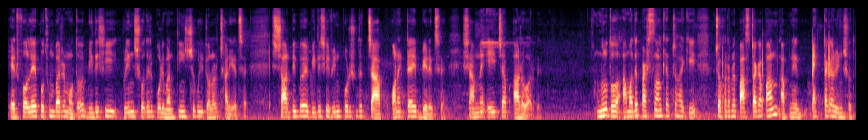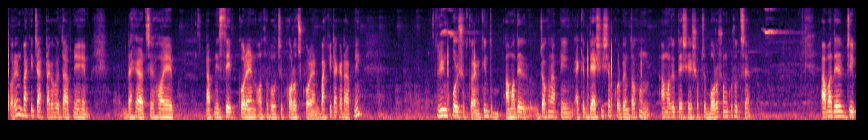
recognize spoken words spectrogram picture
এর ফলে প্রথমবারের মতো বিদেশি ঋণ শোধের পরিমাণ তিনশো কোটি ডলার ছাড়িয়েছে। সার্বিকভাবে বিদেশি ঋণ পরিশোধের চাপ অনেকটাই বেড়েছে। সামনে এই চাপ আরও বাড়বে। মূলত আমাদের পার্সোনাল ক্ষেত্রে হয় কি, যখন আপনি পাঁচ টাকা পান, আপনি এক টাকা ঋণ শোধ করেন, বাকি চার টাকা হয়তো আপনি দেখা যাচ্ছে হয় আপনি সেভ করেন অথবা হচ্ছে খরচ করেন, বাকি টাকাটা আপনি ঋণ পরিশোধ করেন। কিন্তু আমাদের যখন আপনি একটা দেশ হিসাব করবেন, তখন আমাদের দেশের সবচেয়ে বড় সংকট হচ্ছে আমাদের যে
